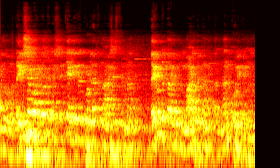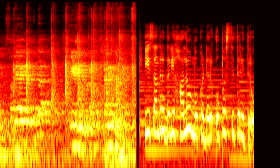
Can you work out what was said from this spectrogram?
ಇದು ದೈಶ ಮಾಡುವಂತ ಶಕ್ತಿ ಕೊಡಲಿ ಅಂತ ನಾನು ಆಶಿಸ್ತೀನಿ ಮೇಡಮ್ ದಯವಿಟ್ಟು ತಾವು ಮಾಡ್ಬೇಕಂತ ನನ್ನ ಕೋರಿಕೆ ಮೇಡಮ್ ಸಭೆಯಾಗಿರೋದ್ರಿಂದ ಹೇಳಿದ್ದೀನಿ ಮೇಡಮ್ ಈ ಸಂದರ್ಭದಲ್ಲಿ ಹಲವು ಮುಖಂಡರು ಉಪಸ್ಥಿತರಿದ್ದರು.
